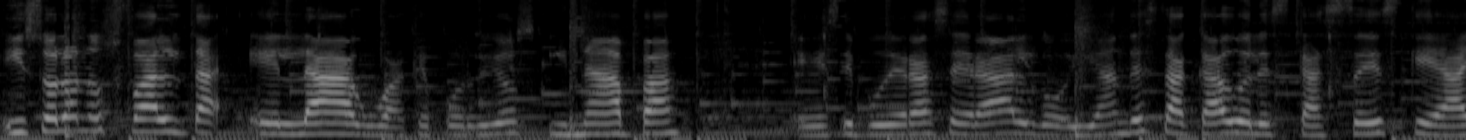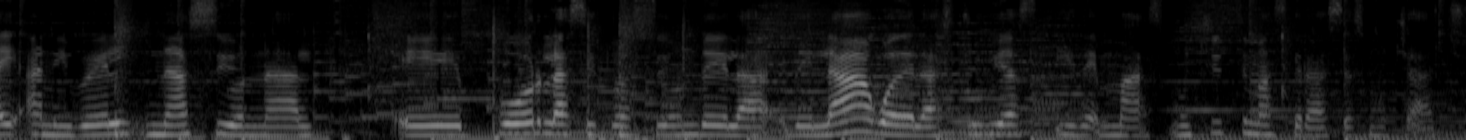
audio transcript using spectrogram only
y solo nos falta el agua, que por Dios INAPA, eh, si pudiera hacer algo, y han destacado la escasez que hay a nivel nacional eh, por la situación del agua, de las lluvias y demás. Muchísimas gracias, muchachos.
